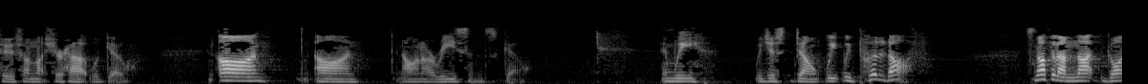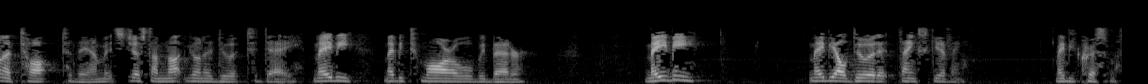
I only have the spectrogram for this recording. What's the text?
too, so I'm not sure how it would go. And on and on and on our reasons go. And we, we just don't. We, we put it off. It's not that I'm not going to talk to them, it's just I'm not going to do it today. Maybe, maybe tomorrow will be better. Maybe, maybe I'll do it at Thanksgiving. Maybe Christmas.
